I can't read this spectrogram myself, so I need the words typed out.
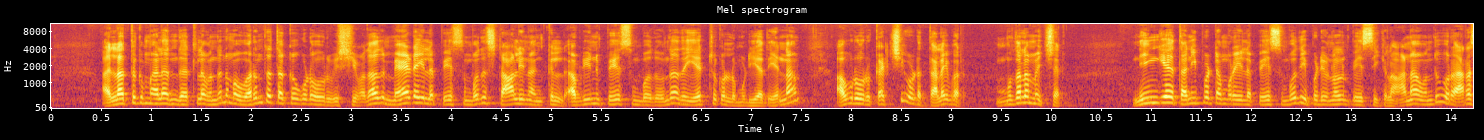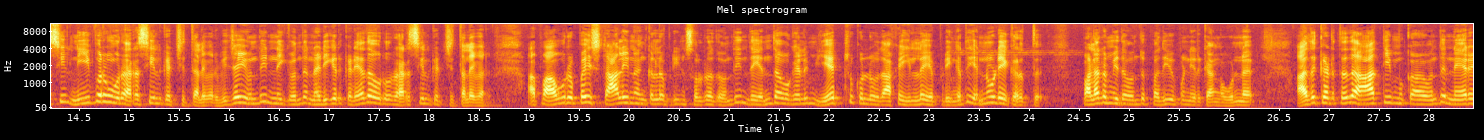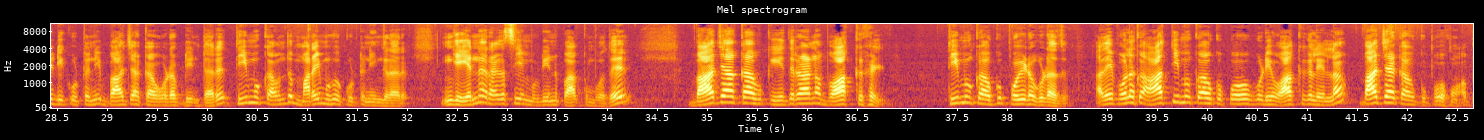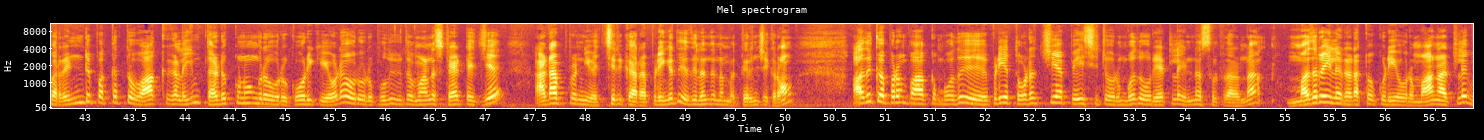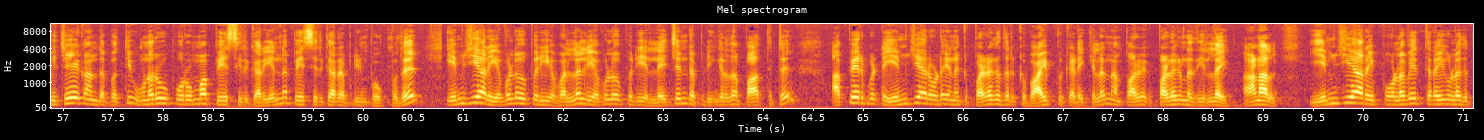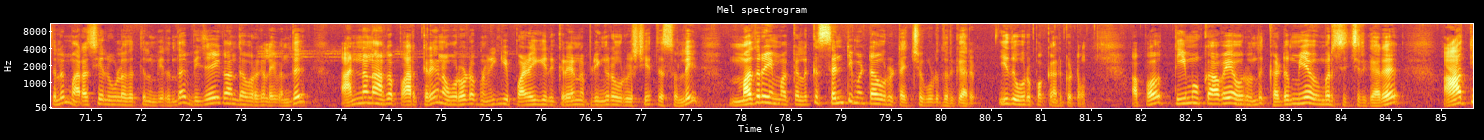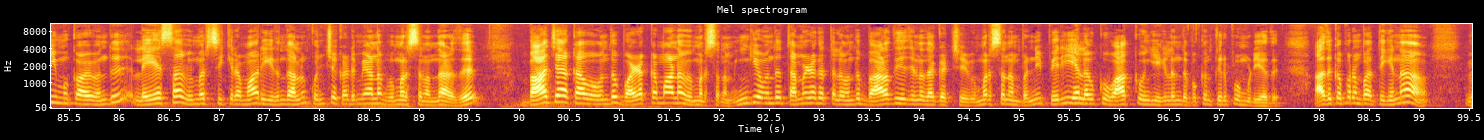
எல்லாத்துக்கும் மேலே இந்த இடத்துல வந்து நம்ம வருந்தத்தக்க கூட ஒரு விஷயம். அதாவது மேடையில் பேசும்போது ஸ்டாலின் அங்கிள் அப்படின்னு பேசும்போது வந்து அதை ஏற்றுக்கொள்ள முடியாது. ஏன்னா அவர் ஒரு கட்சியோட தலைவர் முதலமைச்சர். நீங்கள் தனிப்பட்ட முறையில் பேசும்போது எப்படி வேணாலும் பேசிக்கலாம். ஆனால் வந்து ஒரு அரசியல் நீவரும் ஒரு அரசியல் கட்சி தலைவர். விஜய் வந்து இன்றைக்கி வந்து நடிகர் கிடையாது அவர் ஒரு அரசியல் கட்சி தலைவர். அப்போ அவர் போய் ஸ்டாலின் அங்கல் அப்படின்னு சொல்கிறது வந்து இந்த எந்த வகையிலும் ஏற்றுக்கொள்வதாக இல்லை அப்படிங்கிறது என்னுடைய கருத்து. பலரும் இதை வந்து பதிவு பண்ணியிருக்காங்க. ஒன்று அதுக்கடுத்தது அதிமுக வந்து நேரடி கூட்டணி பாஜகவோட அப்படின்ட்டாரு. திமுக வந்து மறைமுக கூட்டணிங்கிறாரு. இங்கே என்ன ரகசியம் அப்படின்னு பார்க்கும்போது பாஜகவுக்கு எதிரான வாக்குகள் திமுகவுக்கு போயிடக்கூடாது. அதே போல் அதிமுகவுக்கு போகக்கூடிய வாக்குகள் எல்லாம் பாஜகவுக்கு போகும். அப்போ ரெண்டு பக்கத்து வாக்குகளையும் தடுக்கணுங்கிற ஒரு கோரிக்கையோட அவர் ஒரு புதுவிதமான ஸ்ட்ராட்டஜியை அடாப்ட் பண்ணி வச்சிருக்காரு. அப்படிங்கிறது இதுலேருந்து நம்ம தெரிஞ்சுக்கிறோம். அதுக்கப்புறம் பார்க்கும்போது இப்படியே தொடர்ச்சியாக பேசிட்டு வரும்போது ஒரு இடத்துல என்ன சொல்கிறாருன்னா மதுரையில் நடக்கக்கூடிய ஒரு மாநாட்டில் விஜயகாந்தை பற்றி உணர்வுபூர்வமாக பேசியிருக்காரு. என்ன பேசியிருக்காரு அப்படின்னு போகும்போது எம்ஜிஆர் எவ்வளோ பெரிய வள்ளல் எவ்வளோ பெரிய லெஜெண்ட் அப்படிங்கிறத பார்த்துட்டு அப்பேற்பட்ட எம்ஜிஆரோட எனக்கு பழகுவதற்கு வாய்ப்பு கிடைக்கல நான் பழ பழகுனது இல்லை. ஆனால் எம்ஜிஆரை போலவே திரையுலகத்திலும் அரசியல் உலகத்திலும் இருந்த விஜயகாந்த் அவர்களை வந்து அண்ணனாக பார்க்கிறேன் அவரோட நெருங்கி பழகி இருக்கிறேன் அப்படிங்கிற ஒரு விஷயத்தை சொல்லி மதுரை மக்களுக்கு சென்டிமெண்ட்டாக ஒரு டச்சை கொடுத்துருக்காரு. இது ஒரு பக்கம் இருக்கட்டும். அப்போது திமுகவை அவர் வந்து கடுமையாக விமர்சிச்சிருக்காரு. அதிமுகவை வந்து லேசாக விமர்சிக்கிற மாதிரி இருந்தாலும் கொஞ்சம் கடுமையான விமர்சனம் தான் அது. பாஜகவை வந்து வழக்கமான விமர்சனம். இங்கே வந்து தமிழகத்தில் வந்து பாரதிய ஜனதா கட்சியை விமர்சனம் பண்ணி பெரிய அளவுக்கு வாக்கு வங்கிகள் இந்த பக்கம் திருப்ப முடியாது. அதுக்கப்புறம் பார்த்தீங்கன்னா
